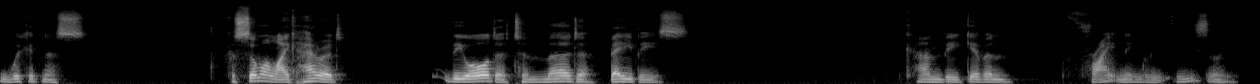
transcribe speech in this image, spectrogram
wickedness, for someone like Herod, the order to murder babies can be given frighteningly easily.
